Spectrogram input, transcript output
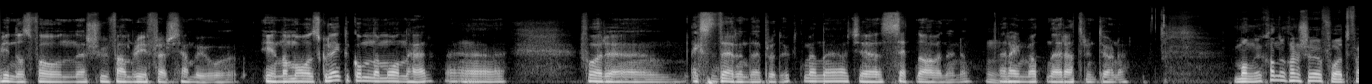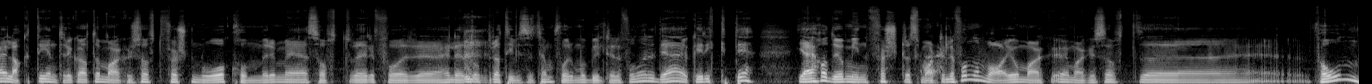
Windows Phone 7.5 Refresh kommer jo innen måneden. Skulle egentlig komme noen måned her. Uh, for uh, eksisterende produkt, men jeg har ikke sett noe av den ennå. Mm. Jeg regner med at den er rett rundt hjørnet. Mange kan jo kanskje få et feilaktig inntrykk av at Microsoft først nå kommer med software for, eh, eller et operativsystem for mobiltelefoner. Det er jo ikke riktig. Jeg hadde jo min første smarttelefon, den var jo Microsoft uh, Phone.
